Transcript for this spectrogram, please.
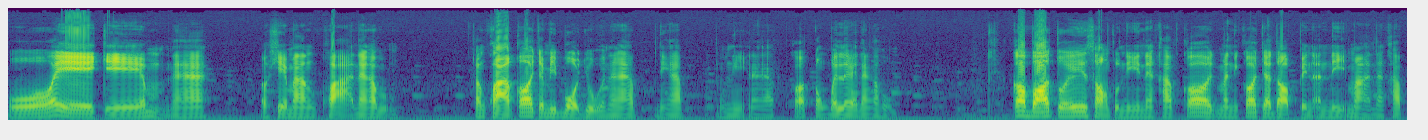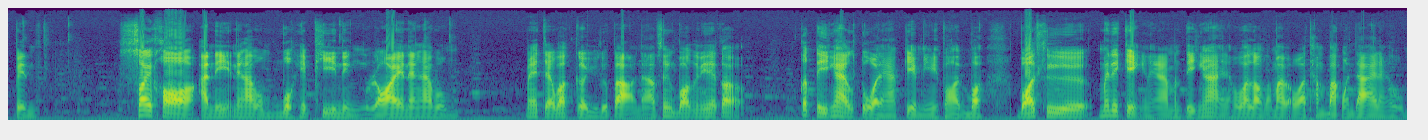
โอ้ยเกมนะฮะโอเคมาทางขวานะครับผมทางขวาก็จะมีโบสถ์อยู่นะครับนี่ครับตรงนี้นะครับ ก็ตรงไปเลยนะครับผม ก็บอสตัวที่สองตัวนี้นะครับ ก็มันก็จะดรอปเป็นอันนี้มานะครับ เป็นสร้อยคออันนี้นะครับผมบวก HP 100 นะครับผม ไม่แน่ใจว่าเกิดอยู่หรือเปล่านะครับ ซึ่งบอสตัวนี้ก็ก็ตีง่ายทุกตัวนะครับเกมนี้บอสบอสบอสคือไม่ได้เก่งนะครับมันตีง่ายนะเพราะว่าเราสามารถแบบว่าทำบั๊กมันได้นะครับผม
